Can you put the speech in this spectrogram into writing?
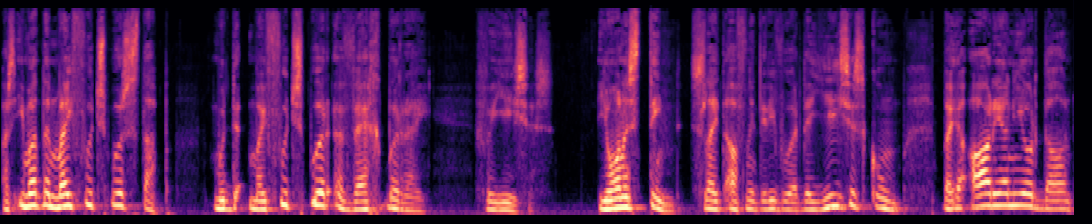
As iemand in my voetspoor stap, moet my voetspoor 'n weg berei vir Jesus. Johannes 10 sluit af met hierdie woorde: Jesus kom by 'n area in die Jordaan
